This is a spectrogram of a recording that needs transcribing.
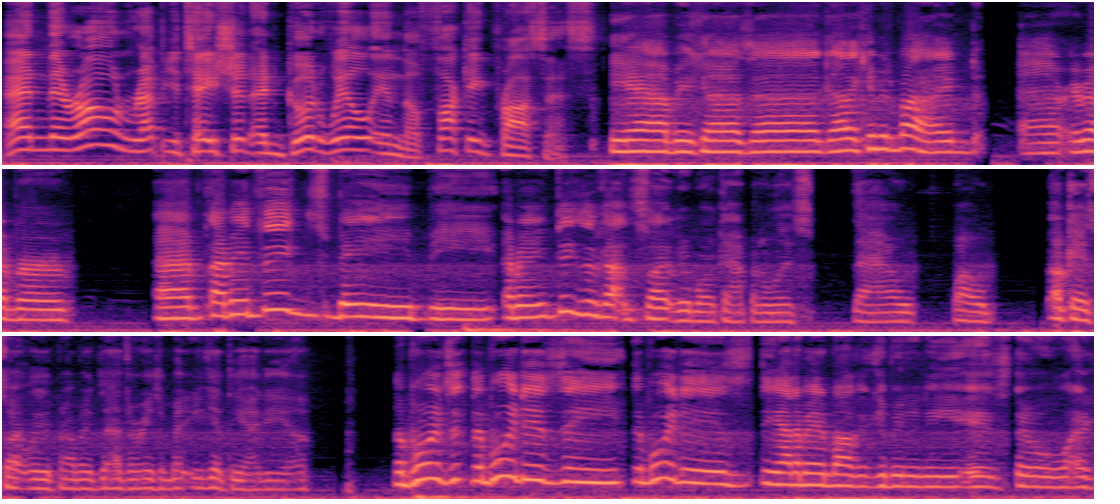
and their own reputation and goodwill in the fucking process. Yeah, because uh, gotta keep in mind. Uh, remember, uh, I mean, things may be. I mean, things have gotten slightly more capitalist now. Well, okay, slightly probably exaggeration, but you get the idea. The point. The point is the. The point is the anime and manga community is still like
